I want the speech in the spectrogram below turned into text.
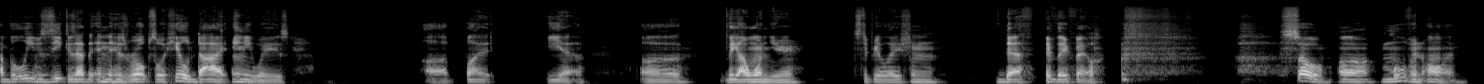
I believe Zeke is at the end of his rope, so he'll die anyways. Uh, but yeah, uh, they got one year stipulation, death if they fail. so, uh, moving on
